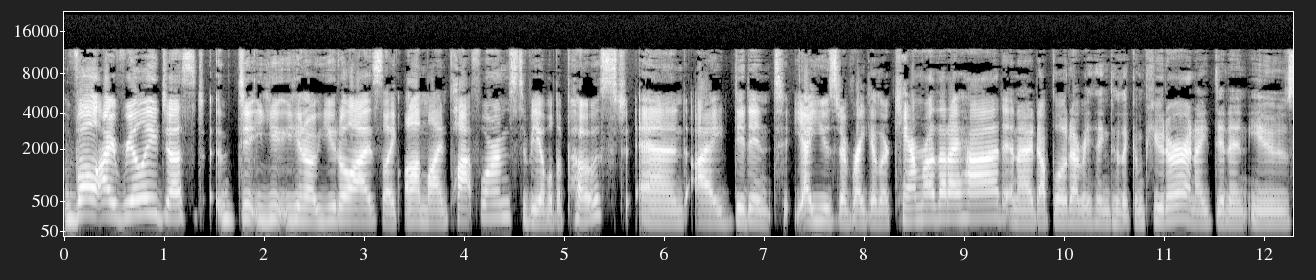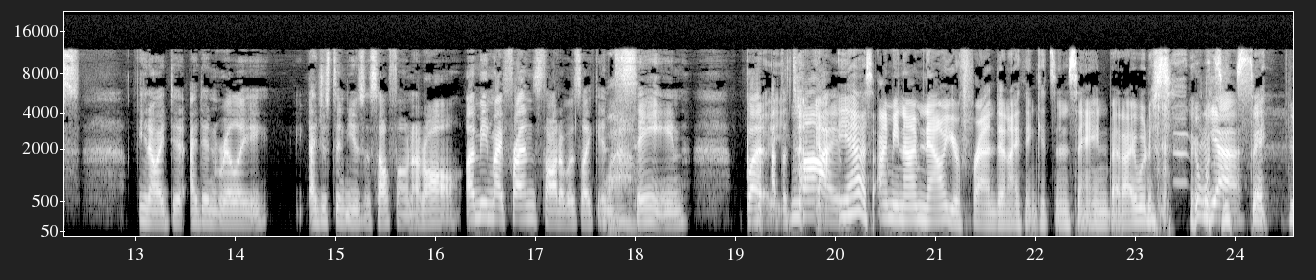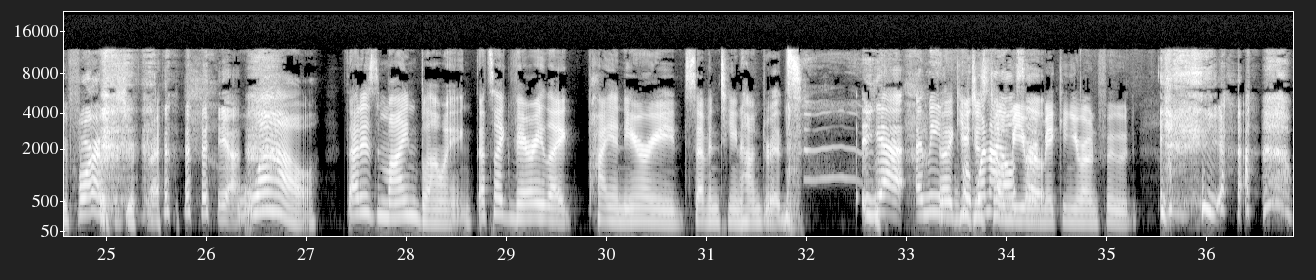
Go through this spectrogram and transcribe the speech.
well, I really just you, you know utilize like online platforms to be able to post, and I didn't. I used a regular camera that I had, and I'd upload everything to the computer, and I didn't use, you know, I did. I didn't really. I just didn't use a cell phone at all. I mean, my friends thought it was like insane. Wow. But at the time, yes. I mean, I'm now your friend, and I think it's insane. But I would have said it was yeah. insane before I was your friend. yeah. Wow. That is mind blowing. That's like very like pioneering 1700s. yeah, I mean, like you just told also, me you were making your own food. yeah.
